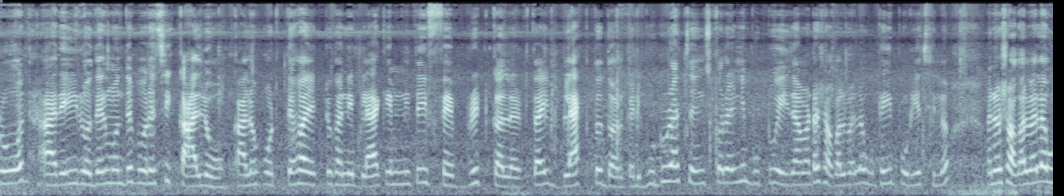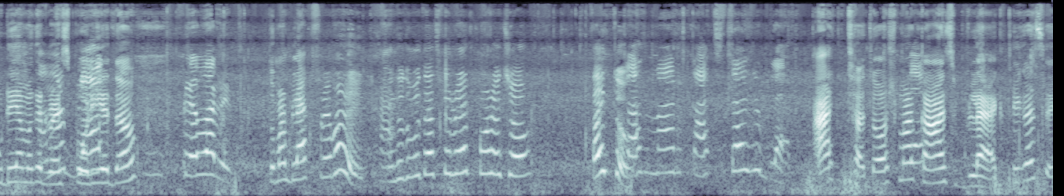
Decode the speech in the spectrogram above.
রোদ আর এই রোদের মধ্যে পরেছি কালো। কালো পরতে হয় একটুখানি ব্ল্যাক এমনিতেই ফেভারিট কালার তাই ব্ল্যাক তো দরকারি বুটুর আর চেঞ্জ করেনি বুটু এই জামাটা সকালবেলা উঠেই পরিয়েছিল। মানে সকালবেলা উঠেই আমাকে ড্রেস পরিয়ে দাও। তোমার ব্ল্যাক ফেভারিট কিন্তু তুমি তো আজকে রেড পরেছো। তাই তো? আমার কাজটা ব্ল্যাক আচ্ছা চশমার কাঁচ ব্ল্যাক ঠিক আছে?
